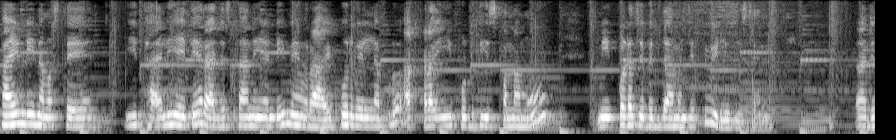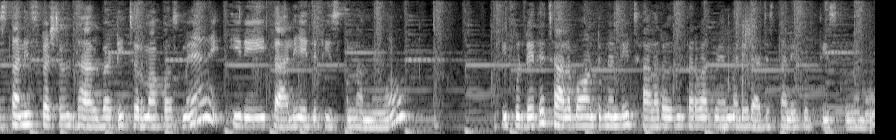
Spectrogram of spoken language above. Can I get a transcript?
హాయ్ అండి నమస్తే. ఈ థాలీ అయితే రాజస్థానీ అండి. మేము రాయ్పూర్ వెళ్ళినప్పుడు అక్కడ ఈ ఫుడ్ తీసుకున్నాము. మీకు కూడా చూపిద్దామని చెప్పి వీడియో తీశాను. రాజస్థానీ స్పెషల్ దాల్ బాటీ చుర్మా కోసమే ఇది థాలీ అయితే తీసుకున్నాం మేము. ఈ ఫుడ్ అయితే చాలా బాగుంటుందండి. చాలా రోజుల తర్వాత మేము మళ్ళీ రాజస్థానీ ఫుడ్ తీసుకున్నాము.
